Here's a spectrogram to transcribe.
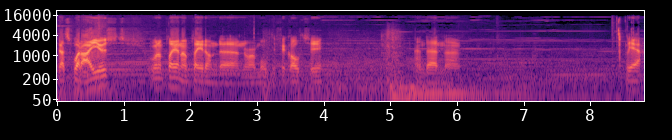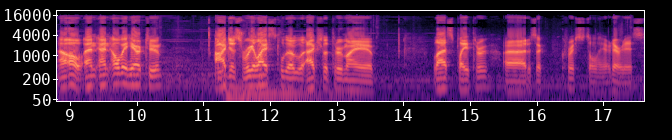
That's what I used when I play, and I played on the normal difficulty. And then, uh, yeah. Oh, and, and over here too, I just realized uh, actually through my uh, last playthrough, uh, there's a crystal here. There it is.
